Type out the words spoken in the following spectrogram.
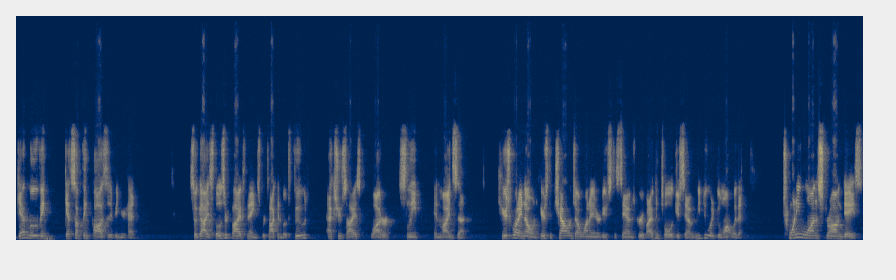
Get moving, get something positive in your head. So, guys, those are five things. We're talking about food, exercise, water, sleep, and mindset. Here's what I know, and here's the challenge I want to introduce to Sam's group. I haven't told you, Sam. You do what you want with it. 21 strong days.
